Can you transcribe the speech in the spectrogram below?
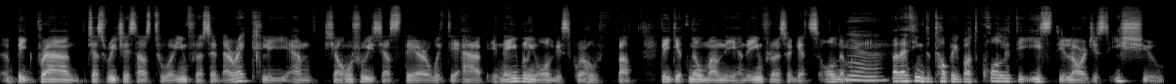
a big brand just reaches out to an influencer directly and Xiaohongshu is just there with the app enabling all this growth, but they get no money and the influencer gets all the money. Yeah. But I think the topic about quality is the largest issue.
